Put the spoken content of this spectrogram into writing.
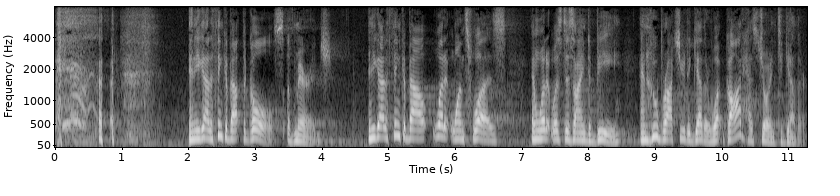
and you got to think about the goals of marriage. And you got to think about what it once was and what it was designed to be and who brought you together, what God has joined together.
